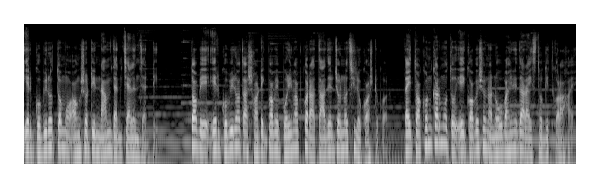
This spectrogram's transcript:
এর গভীরতম অংশটির নাম দেন চ্যালেঞ্জার ডিপ তবে এর গভীরতা সঠিকভাবে পরিমাপ করা তাদের জন্য ছিল কষ্টকর, তাই তখনকার মতো এই গবেষণা নৌবাহিনী দ্বারা স্থগিত করা হয়।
